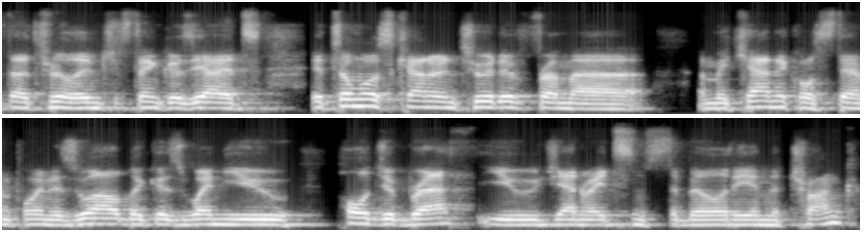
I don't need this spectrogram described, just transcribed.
that's really interesting because yeah, it's it's almost counterintuitive from a, a mechanical standpoint as well. Because when you hold your breath, you generate some stability in the trunk,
